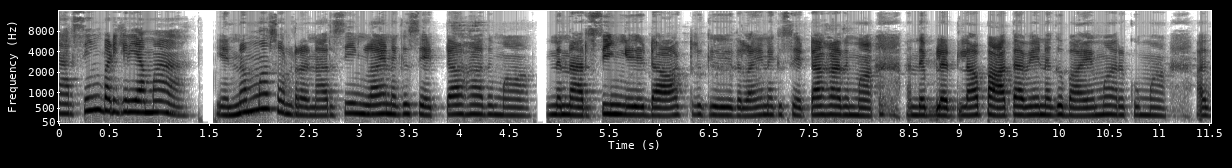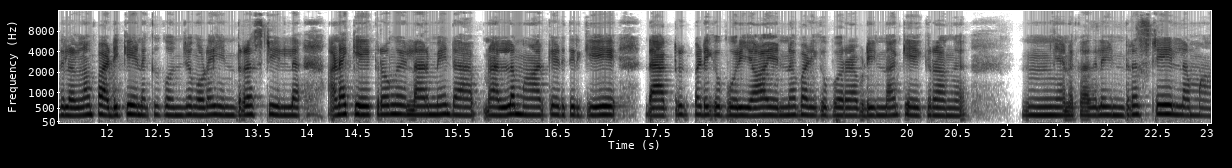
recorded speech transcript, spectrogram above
நர்சிங் படிக்கிறியாம்மா? என்னம்மா சொல்கிற நர்சிங்லாம் எனக்கு செட் ஆகாதுமா இந்த நர்சிங்கு டாக்டருக்கு இதெல்லாம் எனக்கு செட் ஆகாதுமா அந்த பிளட்லாம் பார்த்தாவே எனக்கு பயமாக இருக்குமா அதிலலாம் படிக்க எனக்கு கொஞ்சம் கூட இன்ட்ரெஸ்ட் இல்லை. ஆனால் கேட்குறவங்க எல்லாருமே டா நல்ல மார்க் எடுத்திருக்கே. டாக்டருக்கு படிக்க போறியா? என்ன படிக்க போகிற அப்படின்னு தான் கேட்குறாங்க எனக்கு அதில் இன்ட்ரெஸ்டே இல்லைம்மா.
